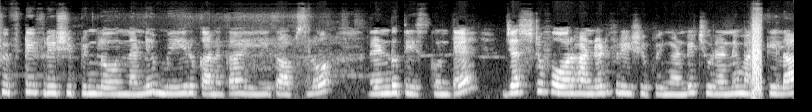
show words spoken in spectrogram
ఫిఫ్టీ ఫ్రీ షిప్పింగ్లో ఉందండి. మీరు కనుక ఈ టాప్స్లో రెండు తీసుకుంటే just four hundred free shipping అండి. చూడండి మనకి ఇలా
